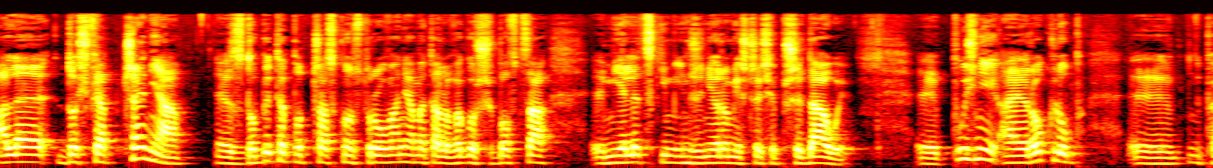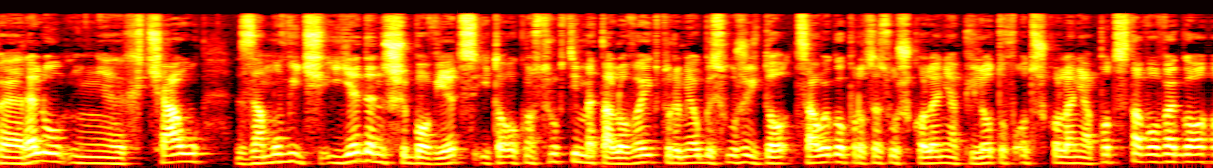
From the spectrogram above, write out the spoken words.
ale doświadczenia e, zdobyte podczas konstruowania metalowego szybowca e, mieleckim inżynierom jeszcze się przydały. E, Później Aeroklub PRL-u mm, chciał zamówić jeden szybowiec i to o konstrukcji metalowej, który miałby służyć do całego procesu szkolenia pilotów od szkolenia podstawowego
